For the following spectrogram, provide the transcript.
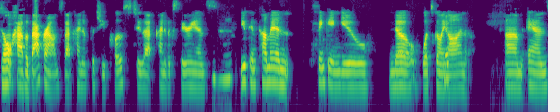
don't have a background that kind of puts you close to that kind of experience, mm-hmm. you can come in thinking you know what's going yep. on um, and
